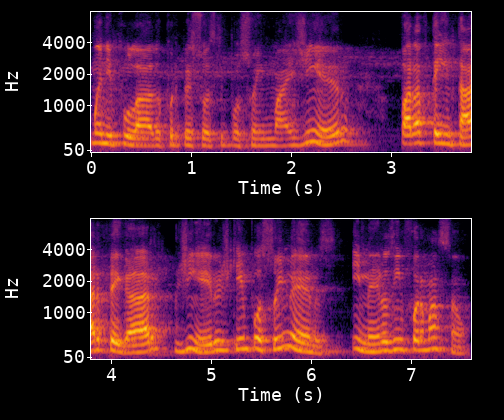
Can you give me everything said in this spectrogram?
manipulado por pessoas que possuem mais dinheiro para tentar pegar dinheiro de quem possui menos e menos informação.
